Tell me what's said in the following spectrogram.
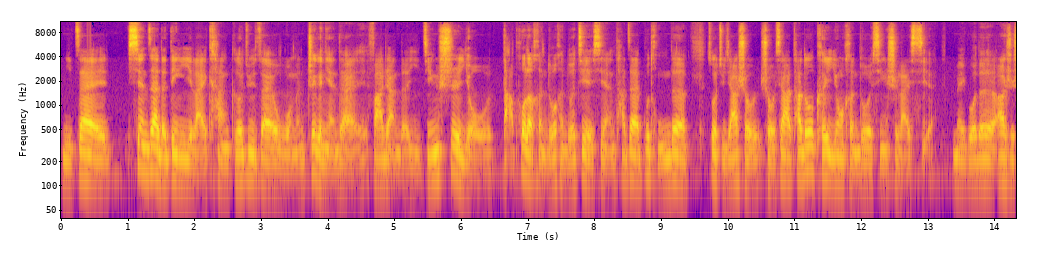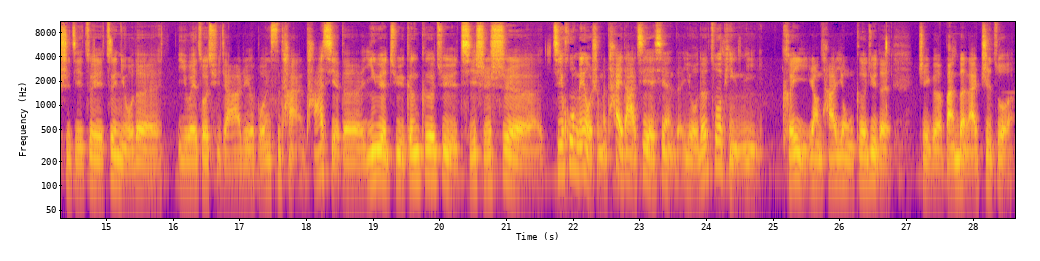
你在现在的定义来看，歌剧在我们这个年代发展的已经是有打破了很多很多界限。它在不同的作曲家手手下，它都可以用很多形式来写。美国的二十世纪最最牛的一位作曲家，这个伯恩斯坦，他写的音乐剧跟歌剧其实是几乎没有什么太大界限的。有的作品你可以让他用歌剧的这个版本来制作，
